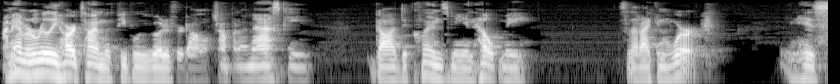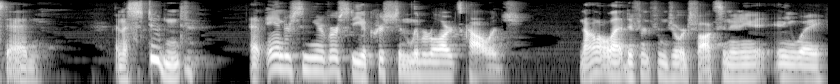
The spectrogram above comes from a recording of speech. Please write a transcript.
I'm having a really hard time with people who voted for Donald Trump, and I'm asking God to cleanse me and help me so that I can work in His stead." And a student at Anderson University, a Christian liberal arts college, not all that different from George Fox in any, any way,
